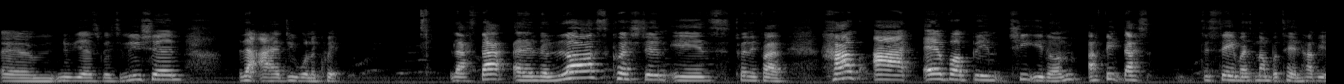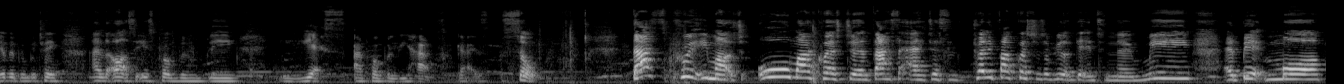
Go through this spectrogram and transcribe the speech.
um, New Year's resolution, that I do want to quit that's that. And then the last question is 25 have i ever been cheated on? I think that's the same as number 10 have you ever been betrayed? And the answer is probably yes i probably have guys. So that's pretty much all my questions. That's uh, just 25 questions of you getting to know me a bit more.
